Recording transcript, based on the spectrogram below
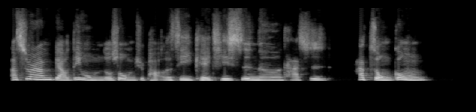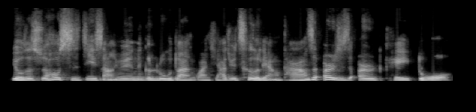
啊，虽然表定我们都说我们去跑二十一 K，其实呢，它是它总共。有的时候，实际上因为那个路段关系，他去测量，它好像是二十二 K 多，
